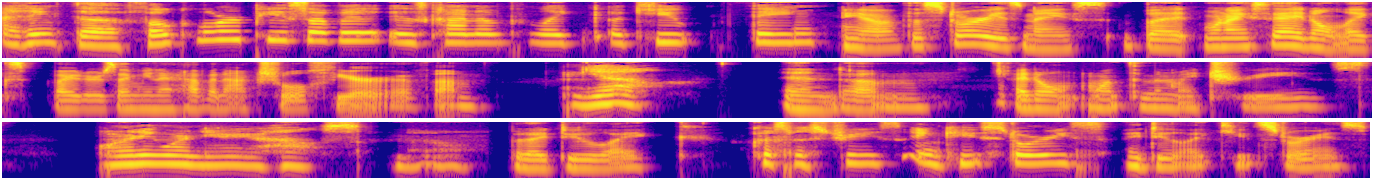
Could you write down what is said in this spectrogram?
I think the folklore piece of it is kind of like a cute thing. Yeah, the story is nice, but when I say I don't like spiders, I mean I have an actual fear of them. Yeah. And um I don't want them in my trees. Or anywhere near your house. No. But I do like Christmas trees and cute stories. I do like cute stories.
